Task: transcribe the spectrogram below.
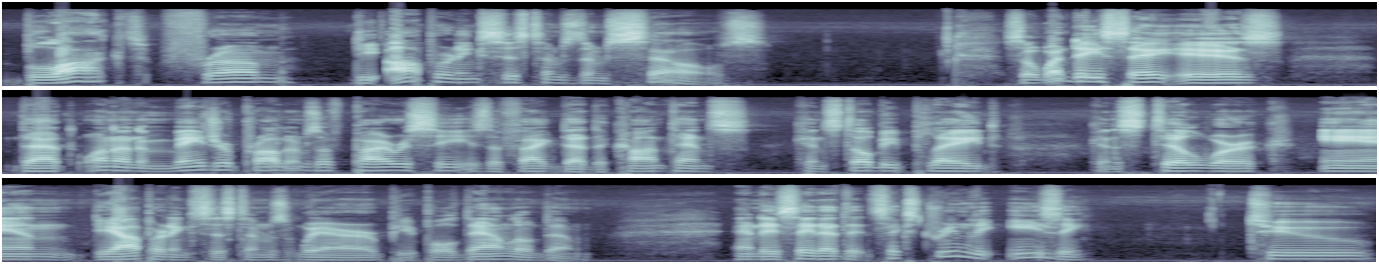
blocked from the operating systems themselves. So what they say is that one of the major problems of piracy is the fact that the contents can still be played, can still work in the operating systems where people download them. And they say that it's extremely easy to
